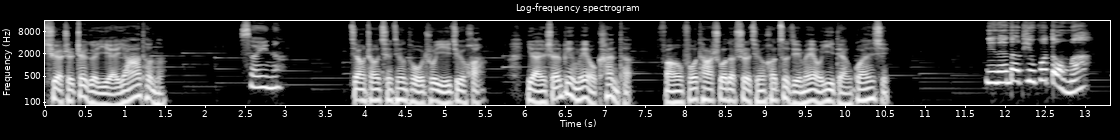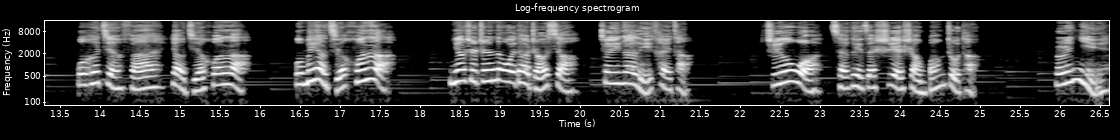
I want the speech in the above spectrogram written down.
却是这个野丫头呢？”所以呢，江城轻轻吐出一句话，眼神并没有看他，仿佛他说的事情和自己没有一点关系。你难道听不懂吗？我和简凡要结婚了，我们要结婚了。你要是真的为他着想，就应该离开他。只有我才可以在事业上帮助他，而你，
